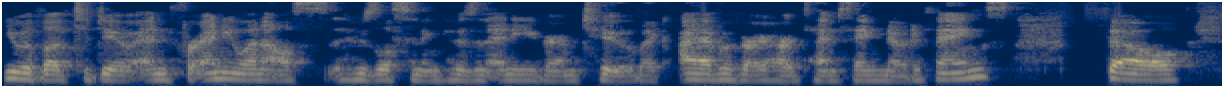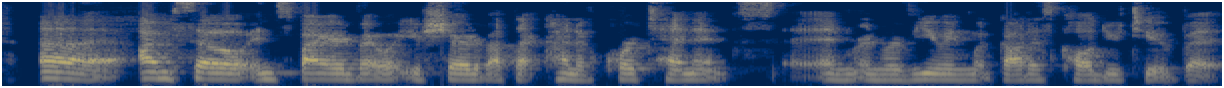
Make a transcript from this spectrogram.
you would love to do? And for anyone else who's listening who's an enneagram two like i have a very hard time saying no to things. So uh, i'm so inspired by what you shared about that kind of core tenets and, and reviewing what god has called you to but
